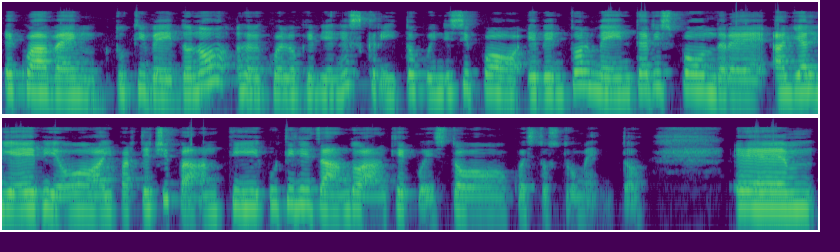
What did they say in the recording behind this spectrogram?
e qua ven, tutti vedono eh, quello che viene scritto, quindi si può eventualmente rispondere agli allievi o ai partecipanti utilizzando anche questo, questo strumento. Eh,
